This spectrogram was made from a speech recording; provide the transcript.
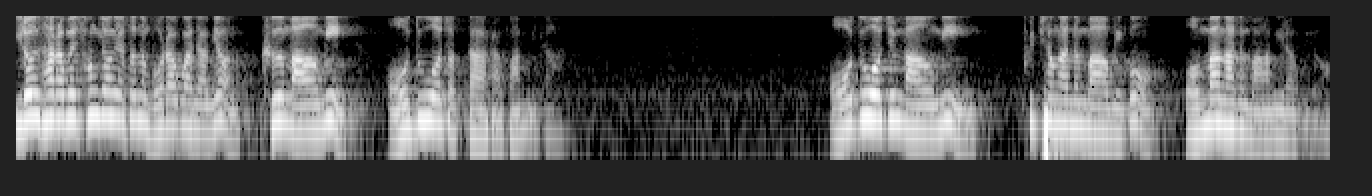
이런 사람을 성경에서는 뭐라고 하냐면 그 마음이 어두워졌다라고 합니다. 어두워진 마음이 불평하는 마음이고 원망하는 마음이라고요.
